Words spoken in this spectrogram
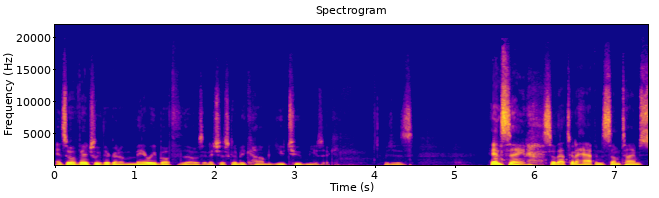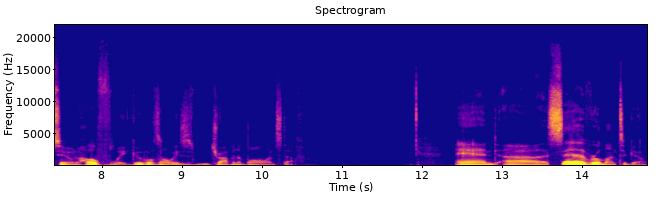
And so eventually they're going to marry both of those, and it's just going to become YouTube Music, which is insane. So that's going to happen sometime soon. Hopefully, Google's always dropping a ball on stuff. And uh, several months ago,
